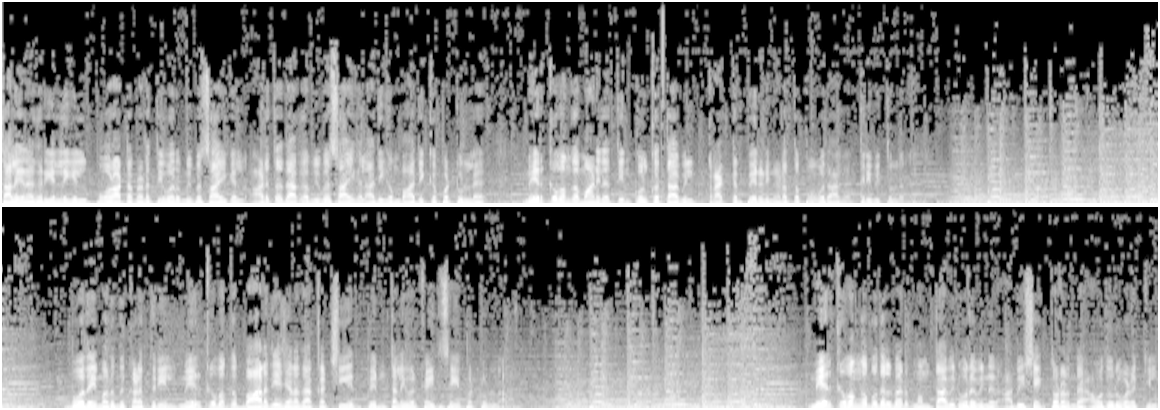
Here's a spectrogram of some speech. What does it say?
தலைநகர் எல்லையில் போராட்டம் நடத்தி வரும் விவசாயிகள் அடுத்ததாக விவசாயிகள் அதிகம் பாதிக்கப்பட்டுள்ள மேற்கு வங்க மாநிலத்தின் கொல்கத்தாவில் டிராக்டர் பேரணி நடத்தப்போவதாக தெரிவித்துள்ளனர். போதை மருந்து கடத்தலில் மேற்கு வங்க பாரதிய ஜனதா கட்சியின் பெண் தலைவர் கைது செய்யப்பட்டுள்ளார். மேற்கு வங்க முதல்வர் மம்தாவின் உறவினர் அபிஷேக் தொடர்ந்த அவதூறு வழக்கில்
